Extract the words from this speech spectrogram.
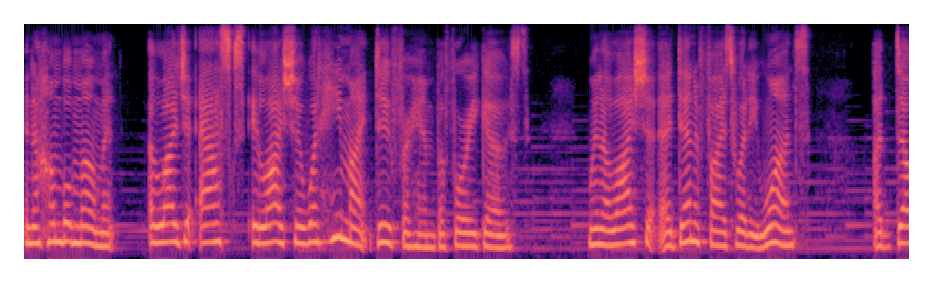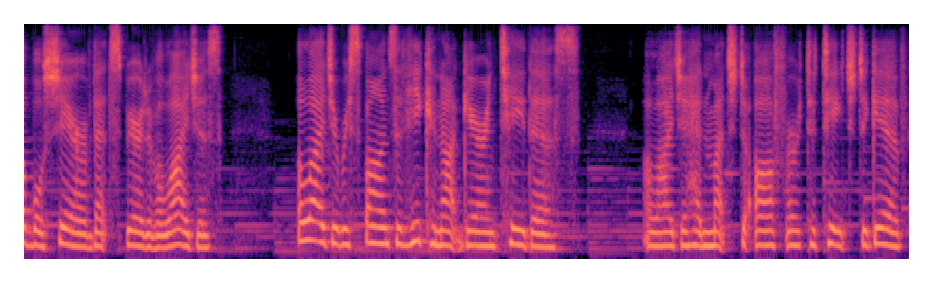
In a humble moment, Elijah asks Elisha what he might do for him before he goes. When Elisha identifies what he wants, a double share of that spirit of Elijah's, Elijah responds that he cannot guarantee this. Elijah had much to offer, to teach, to give,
